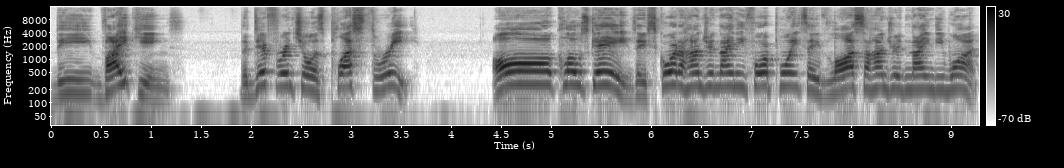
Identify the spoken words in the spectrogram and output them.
The Vikings, the differential is plus three. All close games. They've scored 194 points, they've lost 191.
